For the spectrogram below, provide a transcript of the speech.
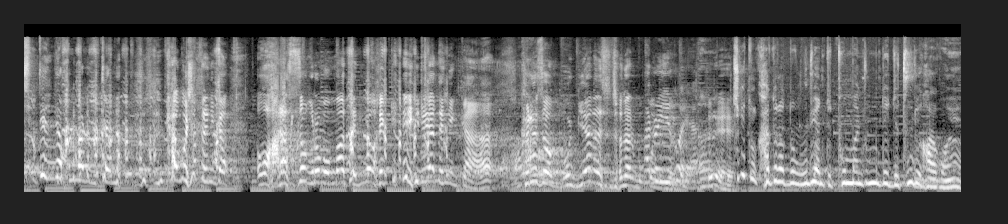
싶다는데 할말 없잖아. 가고 싶다니까 어 알았어 그럼 엄마 데려갈게 이래야 되니까 그래서 뭐 미안해서 전화를 못 바로 거는 거야. 이거야. 그래. 지기들 가더라도 우리한테 돈만 주면 되지 둘이 가고 해.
